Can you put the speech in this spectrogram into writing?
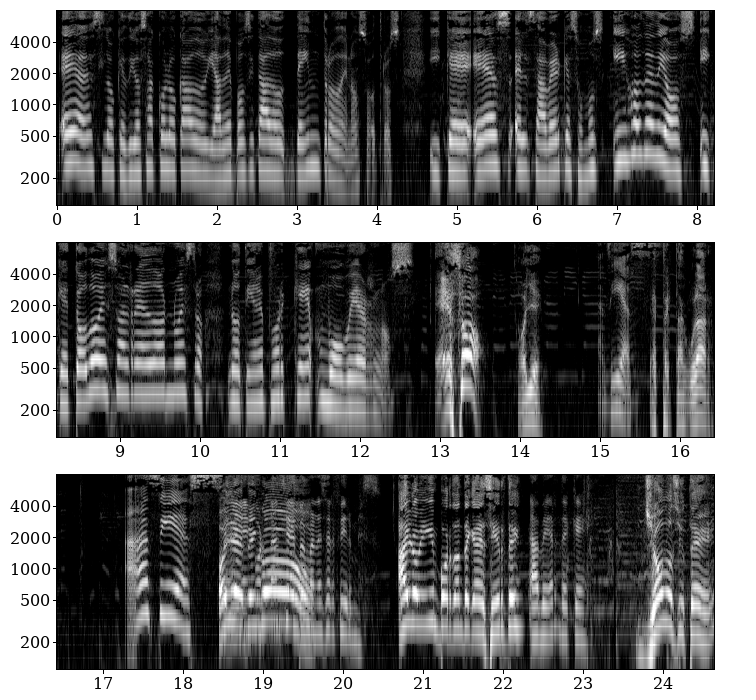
es lo que Dios ha colocado y ha depositado dentro de nosotros. Y que es el saber que somos hijos de Dios y que todo eso alrededor nuestro no tiene por qué movernos. ¡Eso! Oye, Así es. espectacular. Así es. Oye, la tengo importancia de permanecer firmes. algo bien importante que decirte. A ver, ¿de qué? Yo no sé usted,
